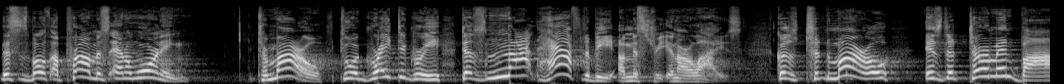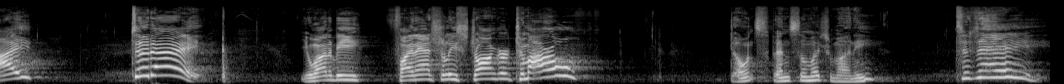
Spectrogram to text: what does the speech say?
This is both a promise and a warning. Tomorrow, to a great degree, does not have to be a mystery in our lives because tomorrow is determined by today. You want to be financially stronger tomorrow? Don't spend so much money today.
